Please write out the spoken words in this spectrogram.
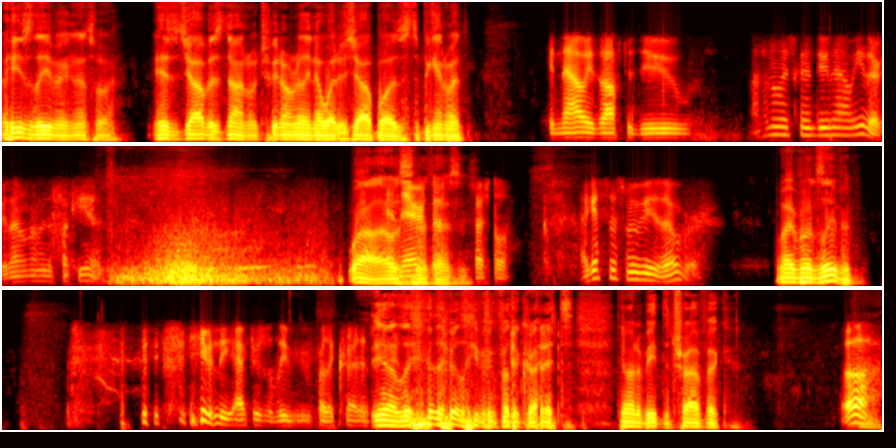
He's leaving. That's why his job is done, which we don't really know what his job was to begin with. And now he's off to do. I don't know what he's going to do now either because I don't know who the fuck he is. Wow, that and was fantastic. special. I guess this movie is over. Well, everyone's leaving. Even the actors are leaving for the credits. Yeah, they're leaving for the credits. They want to beat the traffic. Oh,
